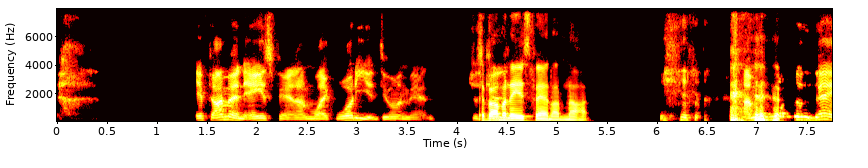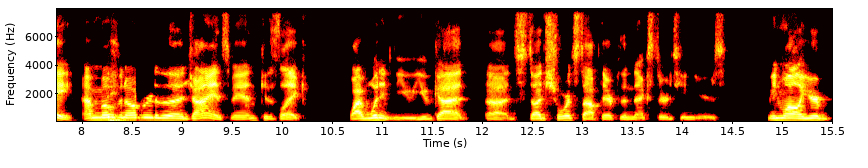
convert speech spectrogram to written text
if I'm an A's fan, I'm like, what are you doing, man? Just if I'm an A's fan, I'm not. I'm moving over the Bay. I'm moving over to the Giants, man. Because like, why wouldn't you? You've got uh, stud shortstop there for the next 13 years. Meanwhile, your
